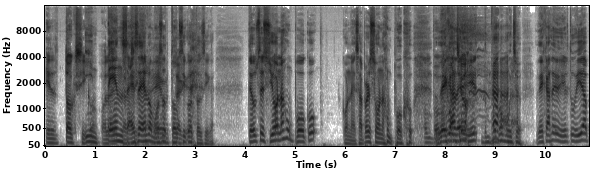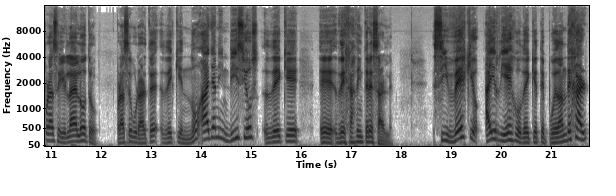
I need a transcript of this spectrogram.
el tóxico. intensa, ese es el famoso eh, tóxico tóxica. Te obsesionas un poco con esa persona, un poco. Un poco dejas de vivir, un poco mucho. Dejas de vivir tu vida para seguir la del otro, para asegurarte de que no hayan indicios de que eh, dejas de interesarle. Si ves que hay riesgo de que te puedan dejar,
